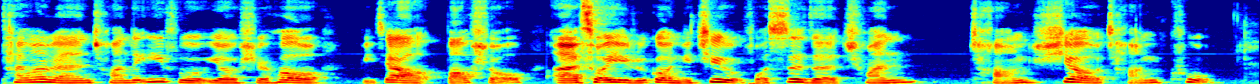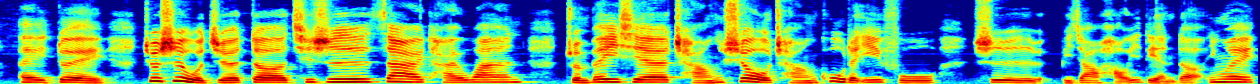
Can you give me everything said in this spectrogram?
台湾人穿的衣服有时候比较保守，呃，所以如果你去佛寺的穿长袖长裤。哎，对，就是我觉得，其实，在台湾准备一些长袖长裤的衣服是比较好一点的，因为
